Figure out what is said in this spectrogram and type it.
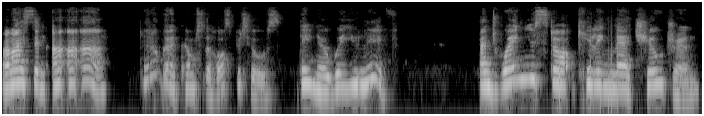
And I said, uh uh uh, they're not going to come to the hospitals. They know where you live. And when you start killing their children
